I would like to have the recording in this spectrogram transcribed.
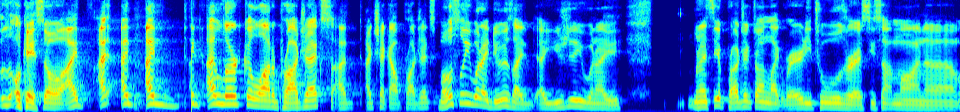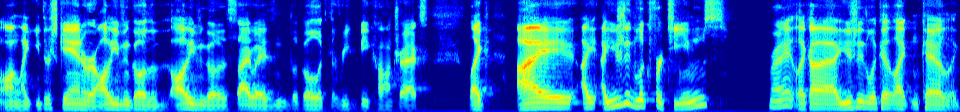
okay. So I I I I I lurk a lot of projects. I I check out projects. Mostly, what I do is I I usually when I when I see a project on like Rarity Tools or I see something on uh, on like Etherscan or I'll even go the I'll even go sideways and go look the REIT contracts. Like I, I I usually look for teams, right? Like I usually look at like okay, like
